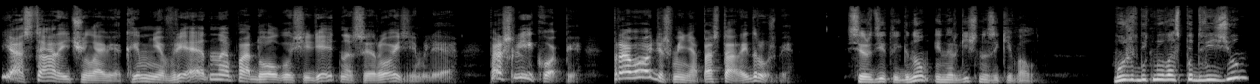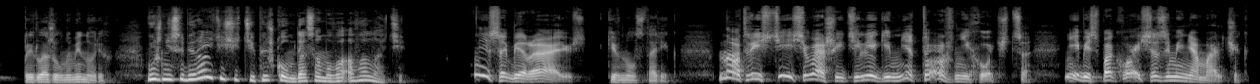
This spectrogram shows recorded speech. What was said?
Я старый человек, и мне вредно подолгу сидеть на сырой земле. Пошли, Копи, проводишь меня по старой дружбе?» Сердитый гном энергично закивал. «Может быть, мы вас подвезем?» — предложил Нуминорих. «Вы же не собираетесь идти пешком до самого Авалати?» «Не собираюсь», — кивнул старик. «Но трястись вашей телеге мне тоже не хочется. Не беспокойся за меня, мальчик.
